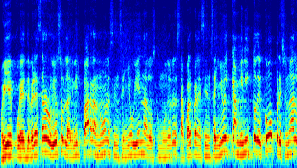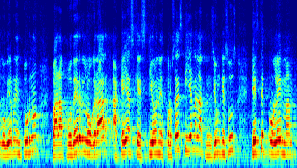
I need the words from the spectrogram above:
Oye, pues debería estar orgulloso Vladimir Parra, ¿no? Les enseñó bien a los comuneros de Zacualpan, les enseñó el caminito de cómo presionar al gobierno en turno para poder lograr aquellas gestiones. Pero ¿sabes qué llama la atención, Jesús? Que este problema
